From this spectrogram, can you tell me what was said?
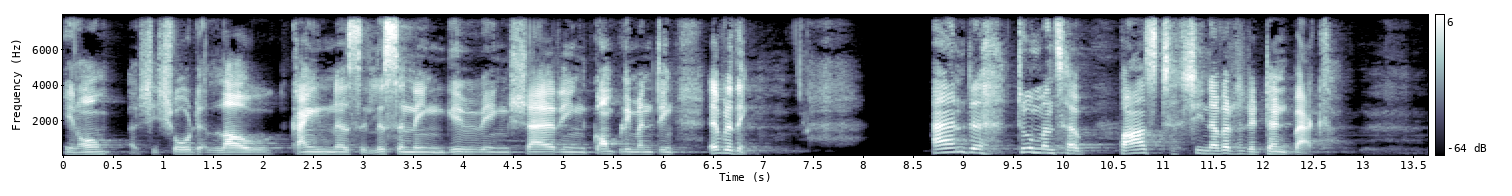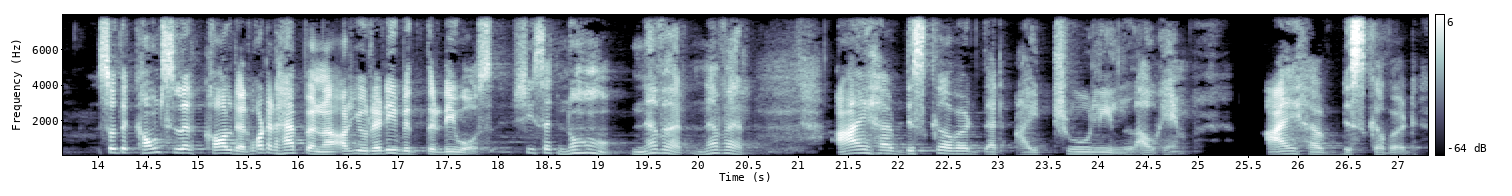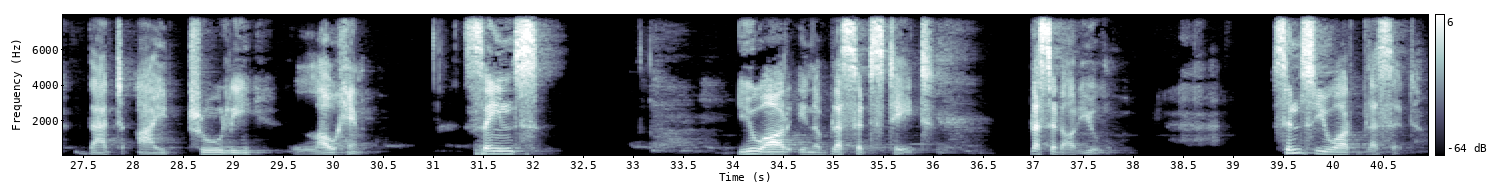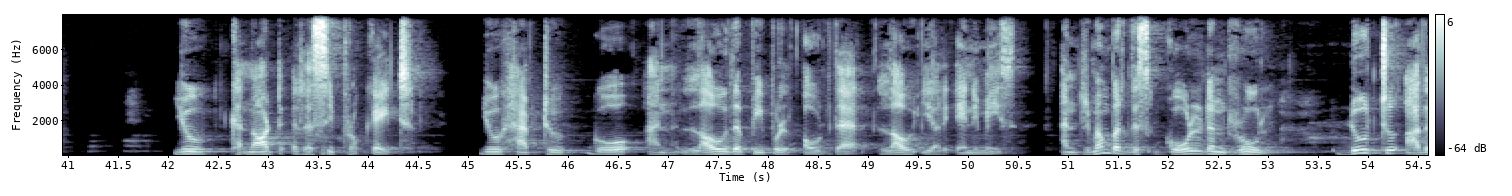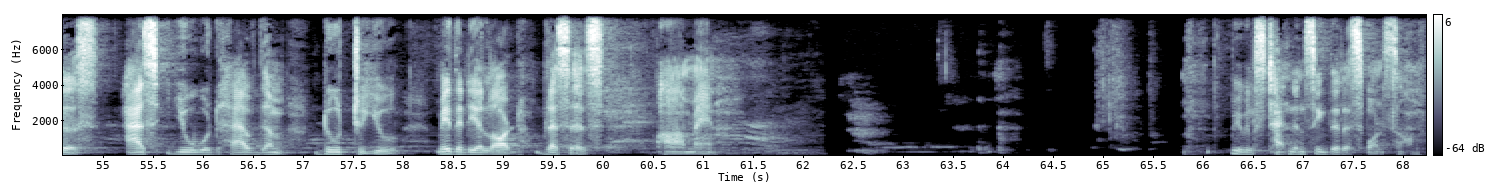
you know, she showed love, kindness, listening, giving, sharing, complimenting, everything. And uh, two months have passed, she never returned back. So the counselor called her. What had happened? Are you ready with the divorce? She said, No, never, never. I have discovered that I truly love him. I have discovered that I truly love him. Saints, you are in a blessed state. Blessed are you. Since you are blessed, you cannot reciprocate. You have to go and love the people out there, love your enemies. And remember this golden rule do to others as you would have them do to you. May the dear Lord bless us. Amen. We will stand and sing the response song.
